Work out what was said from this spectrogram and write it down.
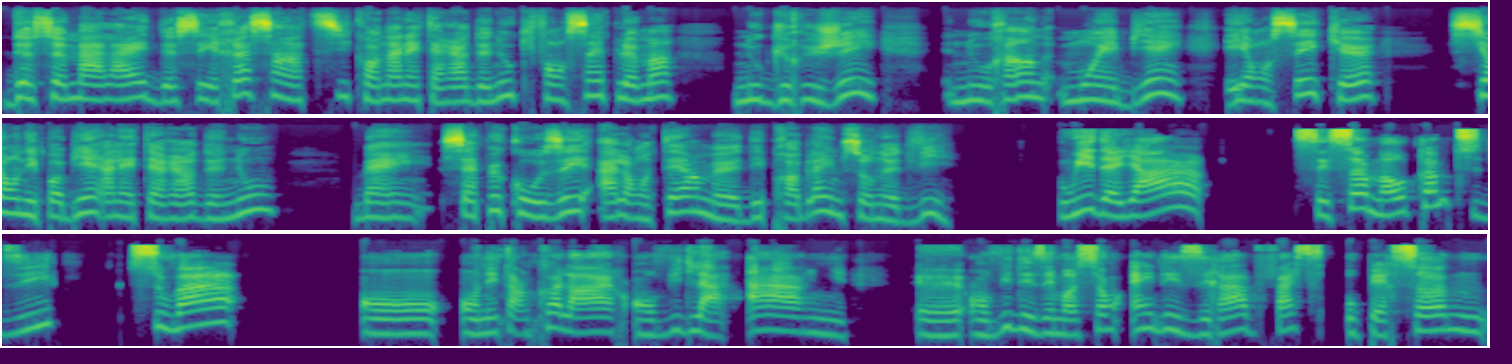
de ce mal-être, de ces ressentis qu'on a à l'intérieur de nous qui font simplement nous gruger, nous rendre moins bien. Et on sait que si on n'est pas bien à l'intérieur de nous, ben ça peut causer à long terme euh, des problèmes sur notre vie. Oui, d'ailleurs, c'est ça, Maud. Comme tu dis, souvent, on, est en colère, on vit de la hargne, euh, on vit des émotions indésirables face aux personnes,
